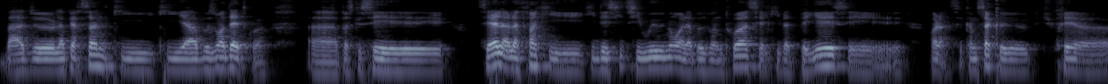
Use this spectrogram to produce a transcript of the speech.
bah, de la personne qui, qui a besoin d'aide, quoi. Euh, parce que c'est c'est elle à la fin qui, qui décide si oui ou non elle a besoin de toi, c'est elle qui va te payer, c'est voilà, c'est comme ça que, tu crées euh,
